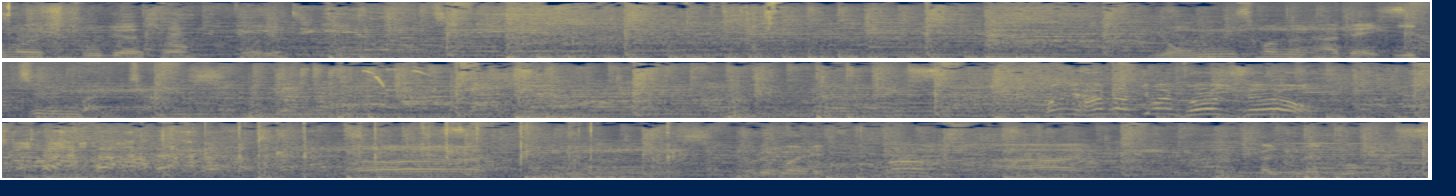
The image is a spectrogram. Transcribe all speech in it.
22개 저 어려. 용서는 하되 잊지는 말자. 형님 한 바퀴만 돌아주세요. 오랜만에. 아, 잘 지냈고?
